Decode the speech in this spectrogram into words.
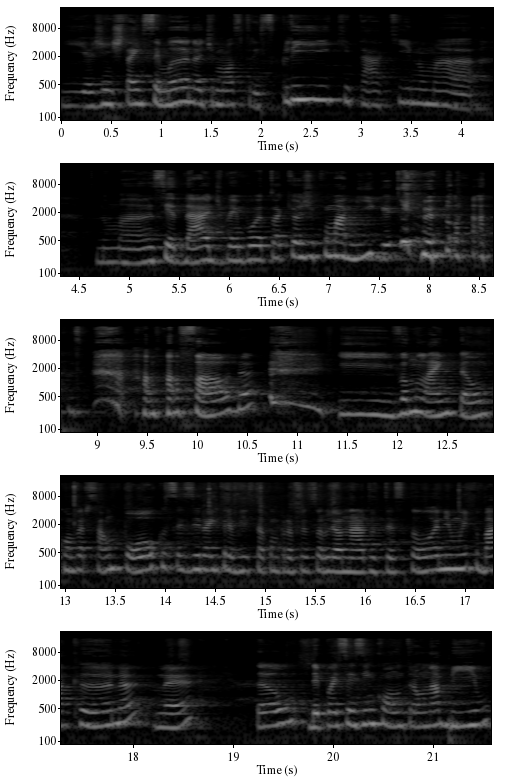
E a gente está em semana de Mostra Explique, tá aqui numa, numa ansiedade bem boa. Eu tô aqui hoje com uma amiga aqui do meu lado, a Mafalda. E vamos lá então conversar um pouco. Vocês viram a entrevista com o professor Leonardo Testoni, muito bacana, né? Então, depois vocês encontram na bio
